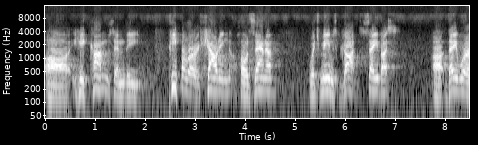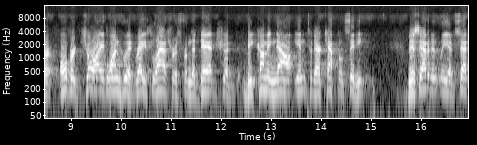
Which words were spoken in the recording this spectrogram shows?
Uh, he comes and the people are shouting, Hosanna, which means God save us. Uh, they were overjoyed. One who had raised Lazarus from the dead should be coming now into their capital city. This evidently had set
